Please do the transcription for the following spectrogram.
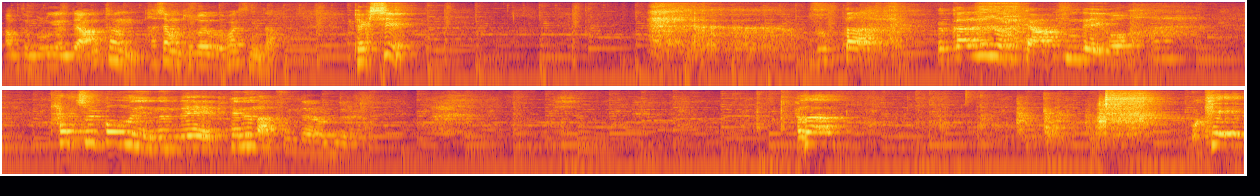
아무튼 모르겠는데 아무튼 다시 한번 도전해보도록 하겠습니다. 110. 무섭다. 깔리면 배 아픈데 이거. 탈출법은 있는데 배는 아픕니다 여러분들. 가자. 오케이.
